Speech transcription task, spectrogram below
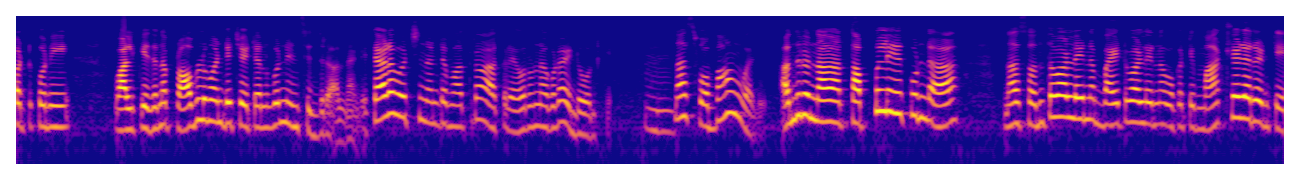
పట్టుకొని వాళ్ళకి ఏదైనా ప్రాబ్లం అంటే చేయటానికి కూడా నేను సిద్ధురాలనండి. తేడా వచ్చిందంటే మాత్రం అక్కడ ఎవరున్నా కూడా ఐ డోంట్ కేర్ నా స్వభావం అది. అందులో నా తప్పు లేకుండా నా సొంత వాళ్ళైనా బయట వాళ్ళైనా ఒకటి మాట్లాడారంటే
